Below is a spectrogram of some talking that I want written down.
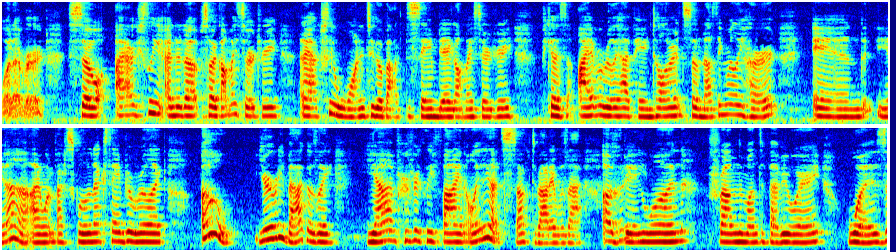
whatever. So I actually ended up, so I got my surgery and I actually wanted to go back the same day I got my surgery because I have a really high pain tolerance so nothing really hurt and yeah, I went back to school the next day and people were like, oh, you're already back? I was like, yeah, I'm perfectly fine. The only thing that sucked about it was that a big one from the month of February was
